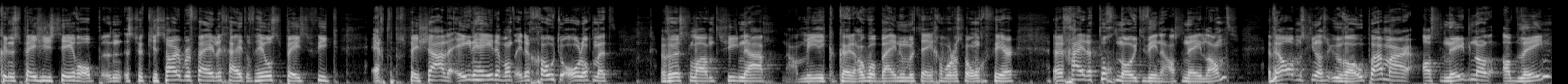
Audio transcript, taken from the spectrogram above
kunnen specialiseren op een stukje cyberveiligheid... of heel specifiek echt op speciale eenheden. Want in een grote oorlog met Rusland, China... Nou, Amerika kun je er ook wel bij noemen tegenwoordig zo ongeveer... eh, ga je dat toch nooit winnen als Nederland. Wel misschien als Europa, maar als Nederland alleen...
